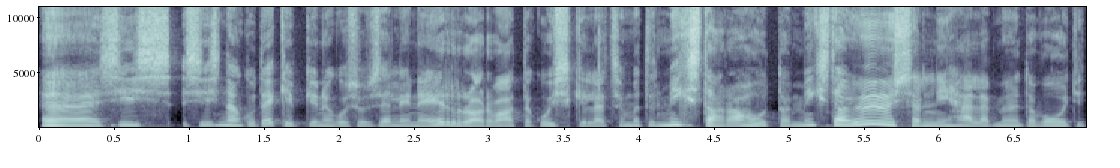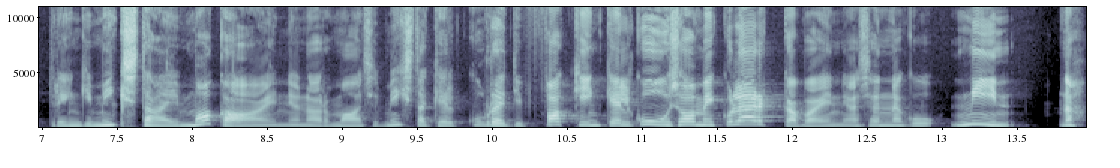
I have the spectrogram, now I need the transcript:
siis, siis nagu tekibki nagu sul selline error vaata kuskil, et sa mõtled, miks ta rahutab, miks ta öösel niheleb mööda voodit ringi, miks ta ei maga, onju, normaalselt, miks ta kell kuradi fucking kell kuus hommikul ärkab, onju, see on nagu nii noh,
